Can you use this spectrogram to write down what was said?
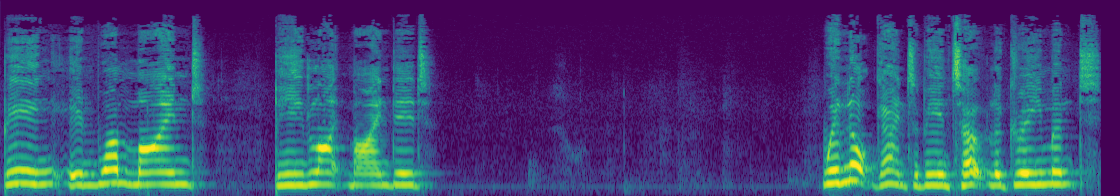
Being in one mind, being like minded. We're not going to be in total agreement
